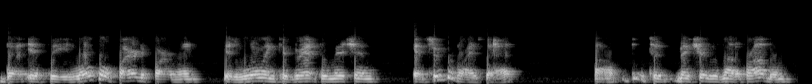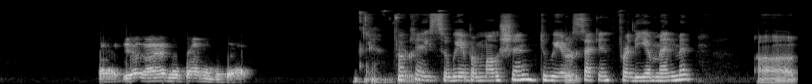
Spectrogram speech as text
but if the local fire department is willing to grant permission and supervise that, uh, to make sure there's not a problem, uh, yeah, I have no problem with that. Okay, so we have a motion. Do we have a Third. second for the amendment? uh,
